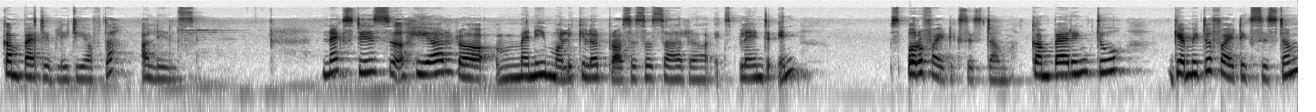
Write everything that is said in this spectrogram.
compatibility of the alleles next is uh, here uh, many molecular processes are uh, explained in sporophytic system. Comparing to gametophytic system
